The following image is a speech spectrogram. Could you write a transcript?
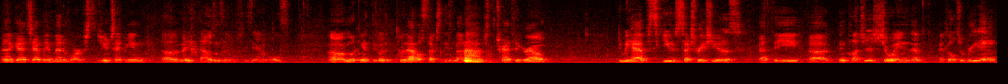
and again sampling metamorphs, genotyping uh, many thousands of these animals. Um, looking at the gonadal sex of these metamorphs, trying to figure out do we have skewed sex ratios at the uh, in clutches showing that adults are breeding?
